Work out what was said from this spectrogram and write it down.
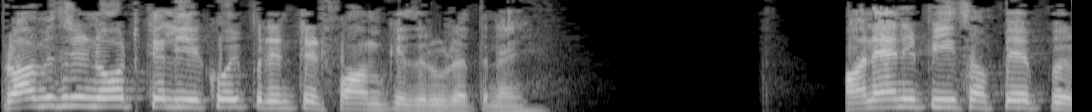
promissory note کے لیے کوئی پرنٹڈ فارم کی ضرورت نہیں۔ On any piece of paper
